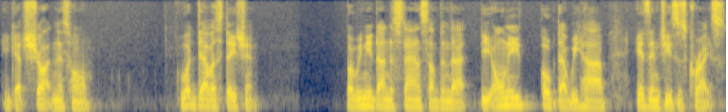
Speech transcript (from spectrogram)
he gets shot in his home. What devastation! But we need to understand something that the only hope that we have is in Jesus Christ.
